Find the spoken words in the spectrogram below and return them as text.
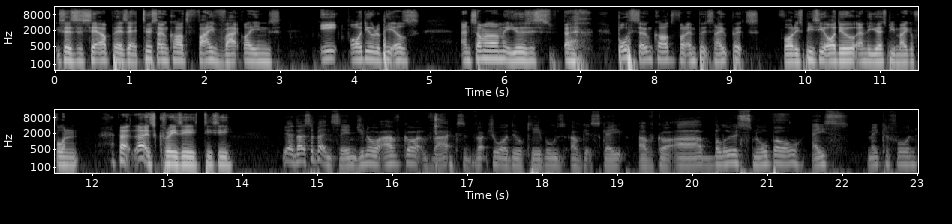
He says his setup is uh, two sound cards, five VAC lines, eight audio repeaters, and some of them he uses uh, both sound cards for inputs and outputs for his PC audio and the USB microphone. That that is crazy, TC. Yeah, that's a bit insane. Do you know I've got VAX virtual audio cables. I've got Skype. I've got a blue snowball ice microphone,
